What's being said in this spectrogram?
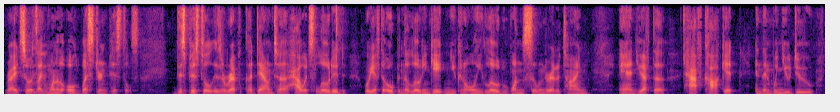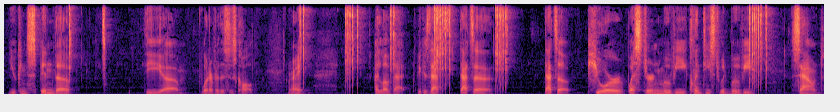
right? So it's mm-hmm. like one of the old Western pistols. This pistol is a replica down to how it's loaded, where you have to open the loading gate and you can only load one cylinder at a time. and you have to half cock it, and then when you do, you can spin the the uh, whatever this is called, right? I love that because that's that's a that's a pure Western movie, Clint Eastwood movie sound,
